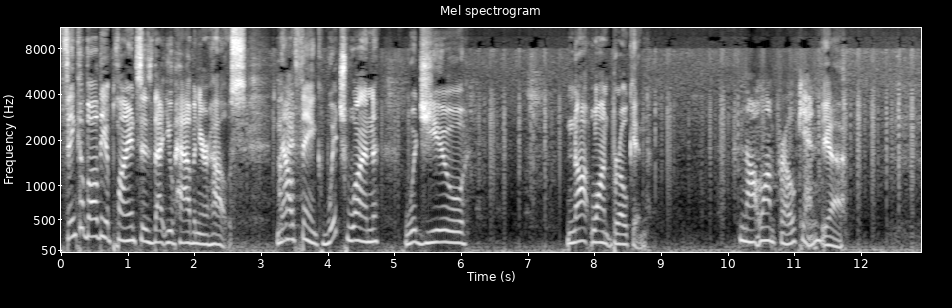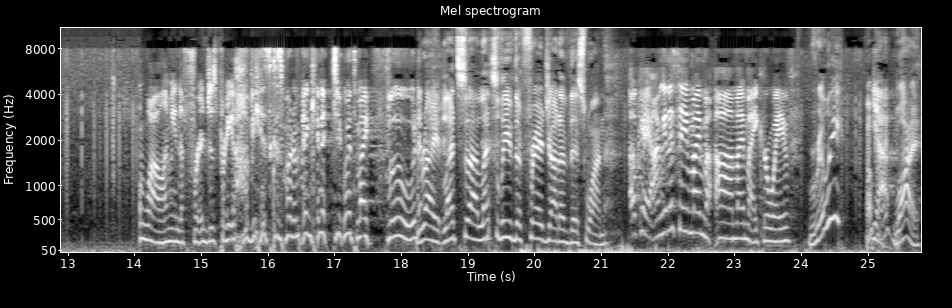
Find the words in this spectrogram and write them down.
think of all the appliances that you have in your house. Now Okay. think, which one would you not want broken? Not want broken. Yeah. Well, I mean the fridge is pretty obvious because what am I gonna do with my food? Right. Let's uh, let's leave the fridge out of this one. Okay, I'm gonna say my uh, my microwave. Really? Okay. Yeah. Why?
